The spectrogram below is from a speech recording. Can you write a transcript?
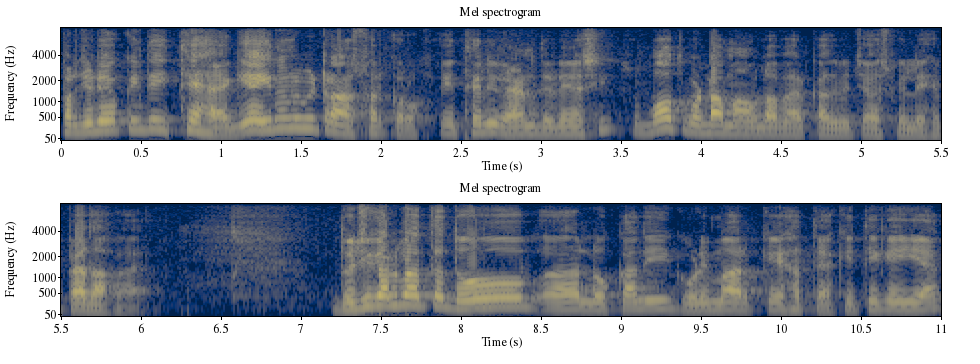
ਪਰ ਜਿਹੜੇ ਉਹ ਕਹਿੰਦੇ ਇੱਥੇ ਹੈਗੇ ਆ, ਇਹਨਾਂ ਨੂੰ ਵੀ ਟਰਾਂਸਫਰ ਕਰੋ। ਇੱਥੇ ਨਹੀਂ ਰਹਿਣ ਦੇਣੇ ਅਸੀਂ। ਸੋ ਬਹੁਤ ਵੱਡਾ ਮਾਮਲਾ ਅਮਰੀਕਾ ਦੇ ਵਿੱਚ ਇਸ ਵੇਲੇ ਇਹ ਪੈਦਾ ਹੋਇਆ। ਹੈ ਦੂਜੀ ਗੱਲਬਾਤ, ਦੋ ਲੋਕਾਂ ਦੀ ਗੋਲੀ ਮਾਰ ਕੇ ਹੱਤਿਆ ਕੀਤੀ ਗਈ ਹੈ।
